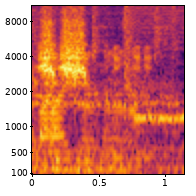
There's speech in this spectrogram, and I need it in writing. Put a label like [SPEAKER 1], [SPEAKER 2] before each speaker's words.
[SPEAKER 1] Magicando.
[SPEAKER 2] Praise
